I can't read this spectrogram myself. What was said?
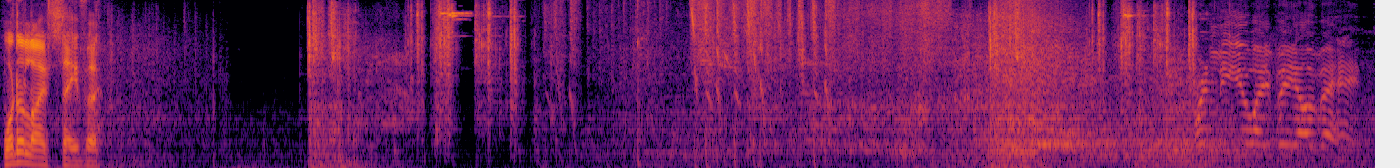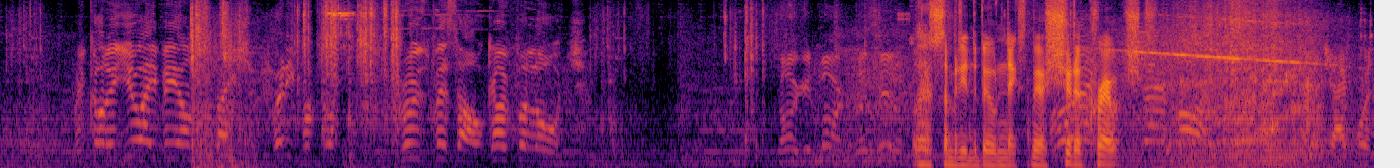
What a lifesaver. Friendly UAV overhead. We've got a UAV on station. Ready for cruise missile. Go for launch. Target marked. Let's hit him. There's somebody in the building next to me. I should have crouched. Stand by. Jaguar 3-0,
